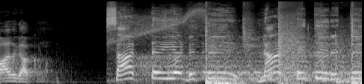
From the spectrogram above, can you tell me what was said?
பாதுகாக்கணும். சாட்டை எடுத்து நாட்டை திருத்து.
